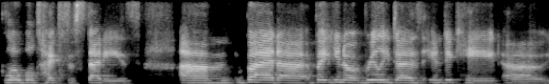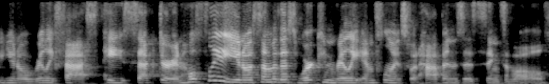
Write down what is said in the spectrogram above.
global types of studies. Um, but uh, but you know, it really does indicate uh, you know really fast paced sector, and hopefully you know some of this work can really influence what happens as things evolve.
